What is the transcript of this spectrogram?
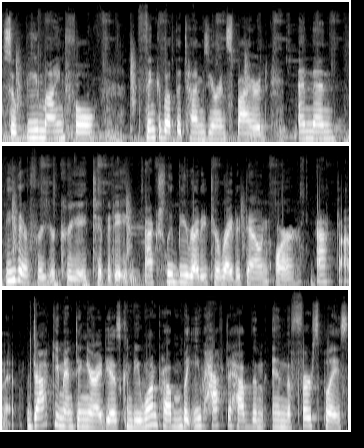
So be mindful think about the times you're inspired, and then be there for your creativity. Actually, be ready to write it down or act on it. Documenting your ideas can be one problem, but you have to have them in the first place.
